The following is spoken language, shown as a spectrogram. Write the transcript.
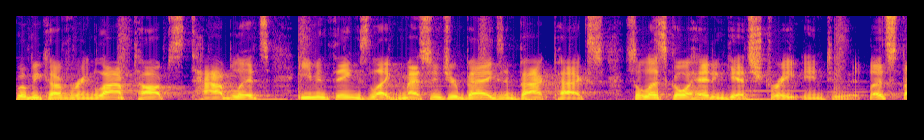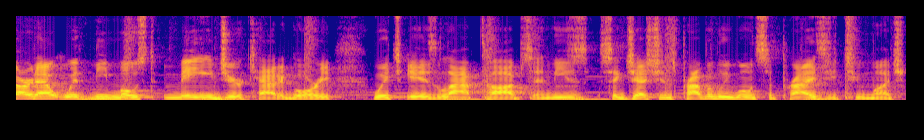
we'll be covering laptops, tablets, even things like messenger bags and backpacks. So let's go ahead and get straight into it. Let's start out with the most major category, which is laptops. And these suggestions probably won't surprise you too much.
